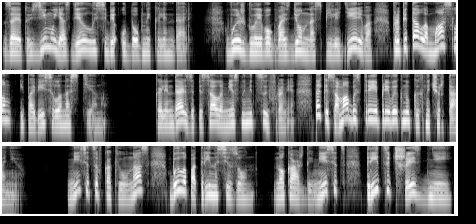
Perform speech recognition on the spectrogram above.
За эту зиму я сделала себе удобный календарь. Выжгла его гвоздем на спиле дерева, пропитала маслом и повесила на стену. Календарь записала местными цифрами, так и сама быстрее привыкну к их начертанию. Месяцев, как и у нас, было по три на сезон, но каждый месяц 36 дней,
